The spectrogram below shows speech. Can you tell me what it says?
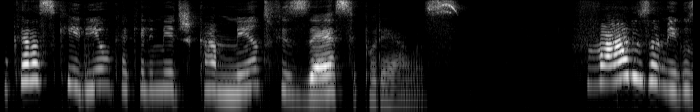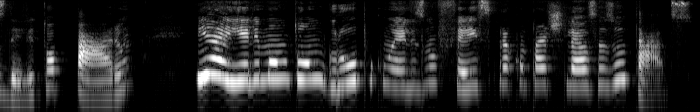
o que elas queriam que aquele medicamento fizesse por elas. Vários amigos dele toparam e aí ele montou um grupo com eles no Face para compartilhar os resultados.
